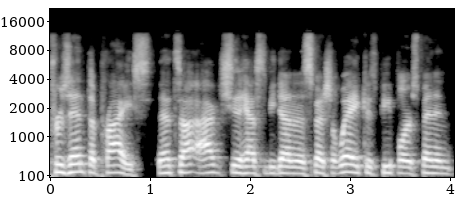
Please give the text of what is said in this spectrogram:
present the price? That's uh, actually has to be done in a special way because people are spending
